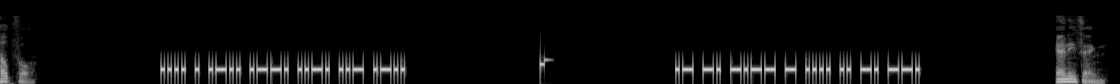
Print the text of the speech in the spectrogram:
Helpful. Anything.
